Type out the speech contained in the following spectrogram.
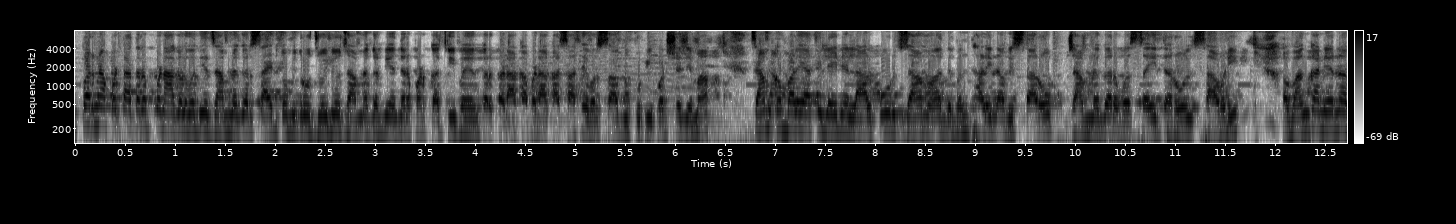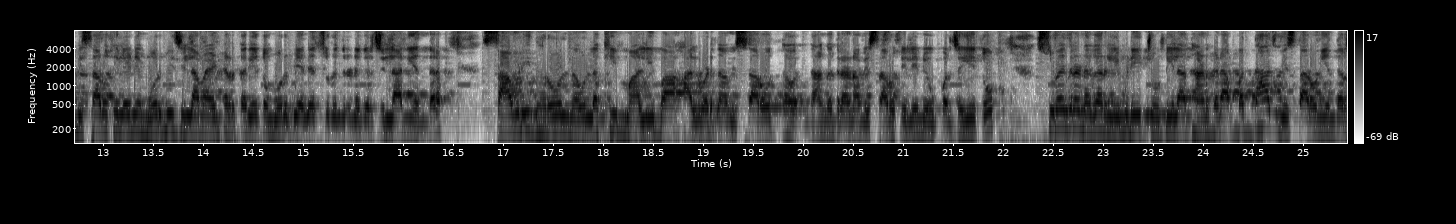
ઉપરના પટ્ટા તરફ પણ આગળ વધીએ. જામનગર સાઈડ તો મિત્રો જોઈ લો જામનગરની અંદર પણ અતિ ભયંકર કડાકા, ભડાકા સાથે વરસાદ તૂટી પડશે, જેમાં જામ ખંભાળિયાથી લઈને લાલપુર, જામ બંથાળીના વિસ્તારો, જામનગર, વસઈ, ધરોલ, સાવડી, વાંકાનેરના વિસ્તારોથી લઈને મોરબી જિલ્લામાં એન્ટર કરીએ તો મોરબી અને સુરેન્દ્રનગર જિલ્લાની અંદર સાવડી, ધરોલ, નવલખી, માલીબા, હાલવડના વિસ્તારો ધાંગધ્રાના વિસ્તારોથી લઈને ઉપર જઈએ તો સુરેન્દ્રનગર લીમડી ચોટીલા થાણગડા બધા જ વિસ્તારોની અંદર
